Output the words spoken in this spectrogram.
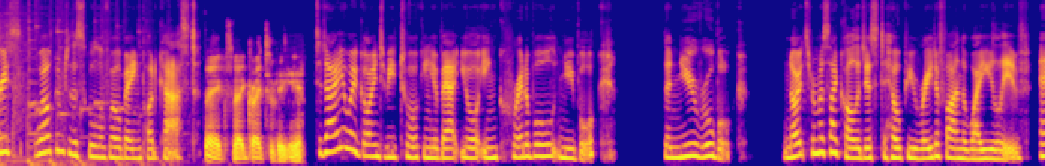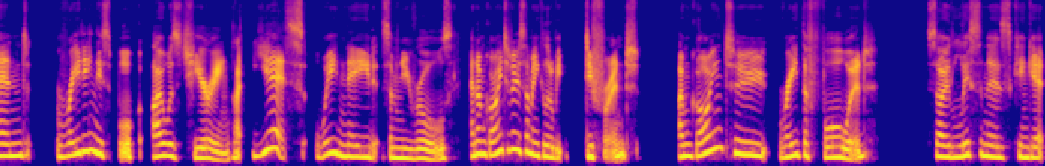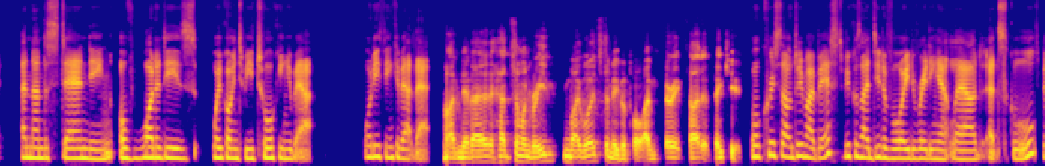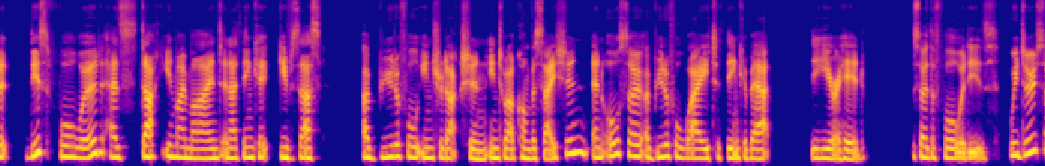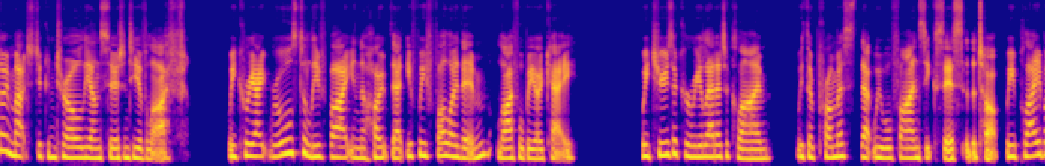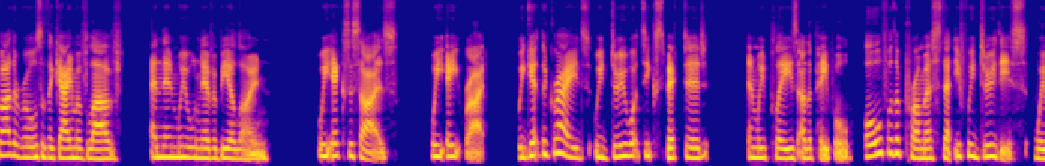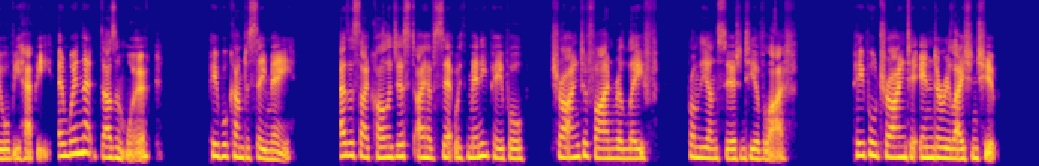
Chris, welcome to the School of Wellbeing podcast. Thanks, mate. Great to be here. Today, we're going to be talking about your incredible new book, The New Rule Book Notes from a Psychologist to Help You Redefine the Way You Live. And reading this book, I was cheering like, yes, we need some new rules. And I'm going to do something a little bit different. I'm going to read the forward so listeners can get an understanding of what it is we're going to be talking about. What do you think about that? I've never had someone read my words to me before. I'm very excited. Thank you. Well, Chris, I'll do my best because I did avoid reading out loud at school. But this foreword has stuck in my mind, and I think it gives us a beautiful introduction into our conversation and also a beautiful way to think about the year ahead. So, the forward is We do so much to control the uncertainty of life. We create rules to live by in the hope that if we follow them, life will be okay. We choose a career ladder to climb with a promise that we will find success at the top. We play by the rules of the game of love, and then we will never be alone. We exercise. We eat right. We get the grades. We do what's expected, and we please other people, all for the promise that if we do this, we will be happy. And when that doesn't work, people come to see me. As a psychologist, I have sat with many people trying to find relief from the uncertainty of life. People trying to end a relationship,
